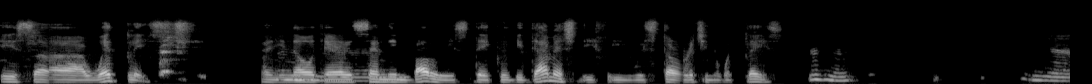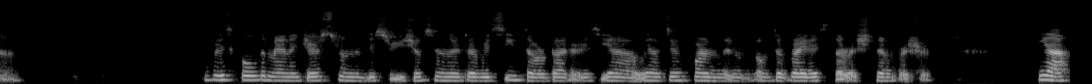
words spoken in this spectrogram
is a wet place. And you know they're Mhm. sending batteries. They could be damaged if we storage in a wet place. Mhm. Yeah. Please call the managers from the distribution center that received our batteries. Yeah, we have to inform them of the right storage temperature. Yeah,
